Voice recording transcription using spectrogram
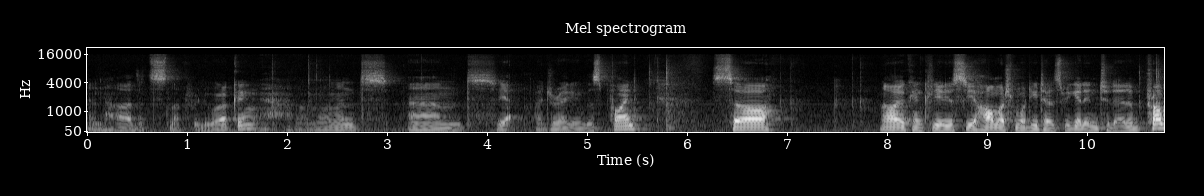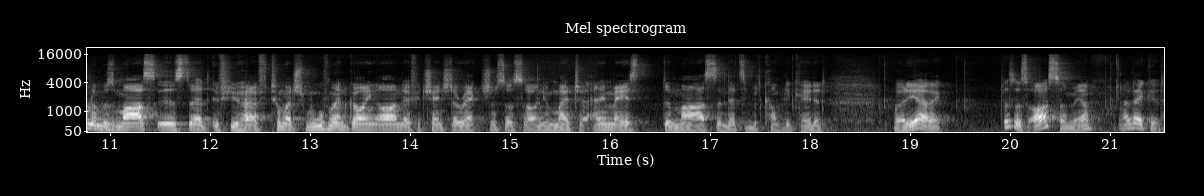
And uh, that's not really working. One moment. And yeah, by dragging this point. So now you can clearly see how much more details we get into there. The problem with masks is that if you have too much movement going on, if you change directions or so on, you might animate the mask and that's a bit complicated. But yeah, like, this is awesome, yeah? I like it.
